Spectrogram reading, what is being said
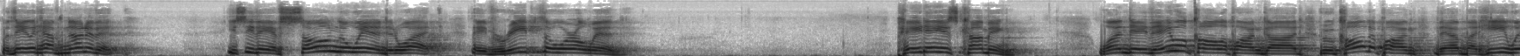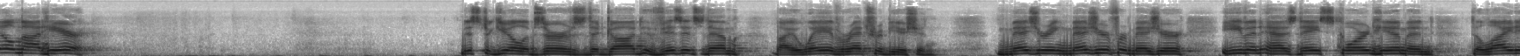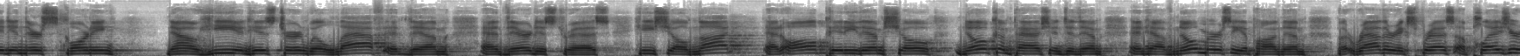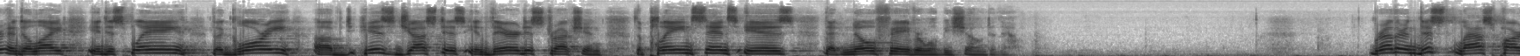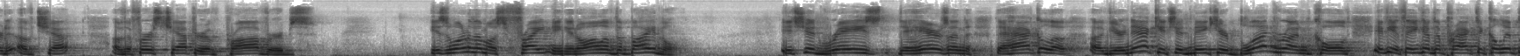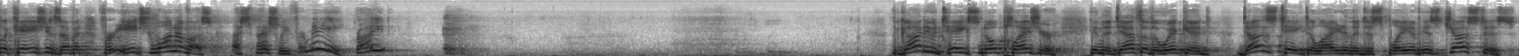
But they would have none of it. You see, they have sown the wind and what? They've reaped the whirlwind. Payday is coming. One day they will call upon God who called upon them, but he will not hear. Mr. Gill observes that God visits them by way of retribution, measuring measure for measure, even as they scorned him and delighted in their scorning. Now he in his turn will laugh at them and their distress. He shall not at all pity them, show no compassion to them, and have no mercy upon them, but rather express a pleasure and delight in displaying the glory of his justice in their destruction. The plain sense is that no favor will be shown to them. Brethren, this last part of chapter of the first chapter of Proverbs is one of the most frightening in all of the Bible. It should raise the hairs on the hackle of, of, your neck. It should make your blood run cold if you think of the practical implications of it for each one of us, especially for me, right? The God who takes no pleasure in the death of the wicked does take delight in the display of his justice.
